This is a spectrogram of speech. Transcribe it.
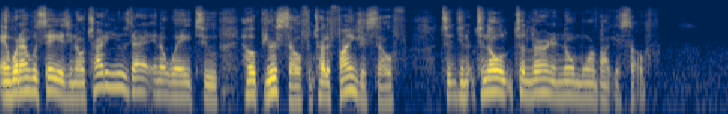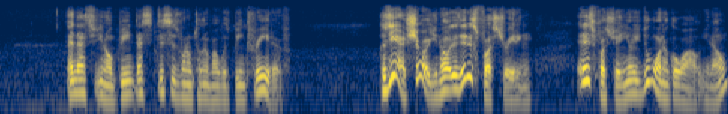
And what I would say is, you know, try to use that in a way to help yourself and try to find yourself to you know to know to learn and know more about yourself and that's you know being that's this is what i'm talking about with being creative because yeah sure you know it, it is frustrating it is frustrating you know you do want to go out you know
